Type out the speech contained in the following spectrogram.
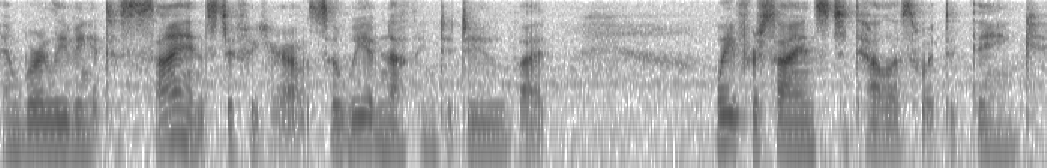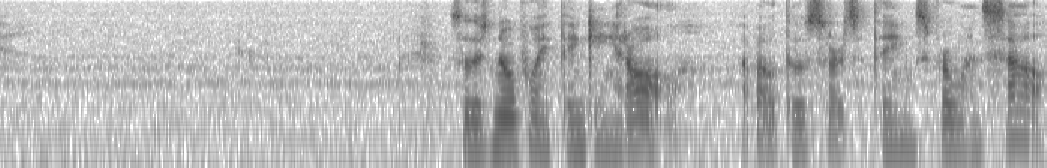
And we're leaving it to science to figure out. So we have nothing to do but wait for science to tell us what to think. So there's no point thinking at all about those sorts of things for oneself.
